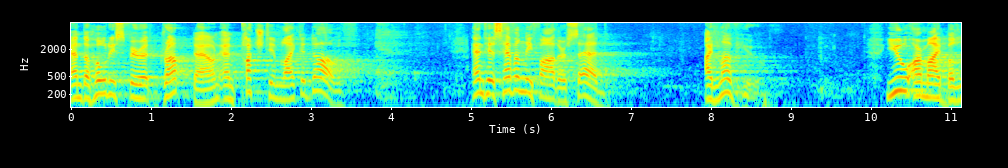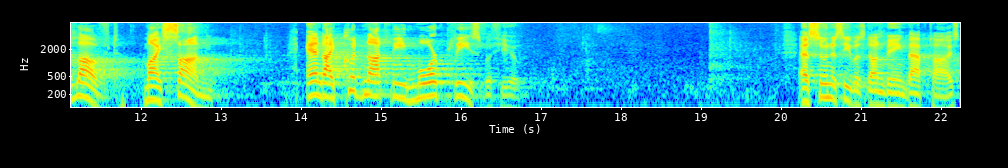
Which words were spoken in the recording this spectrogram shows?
and the Holy Spirit dropped down and touched him like a dove. And his heavenly Father said, I love you. You are my beloved, my son, and I could not be more pleased with you. As soon as he was done being baptized,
